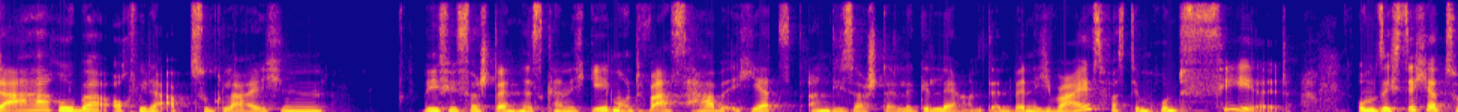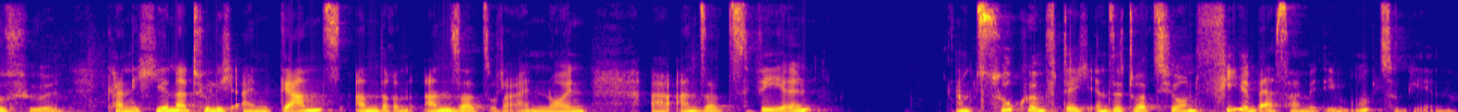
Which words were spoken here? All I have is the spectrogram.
darüber auch wieder abzugleichen, wie viel Verständnis kann ich geben und was habe ich jetzt an dieser Stelle gelernt. Denn wenn ich weiß, was dem Hund fehlt, um sich sicher zu fühlen, kann ich hier natürlich einen ganz anderen Ansatz oder einen neuen äh, Ansatz wählen, um zukünftig in Situationen viel besser mit ihm umzugehen.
